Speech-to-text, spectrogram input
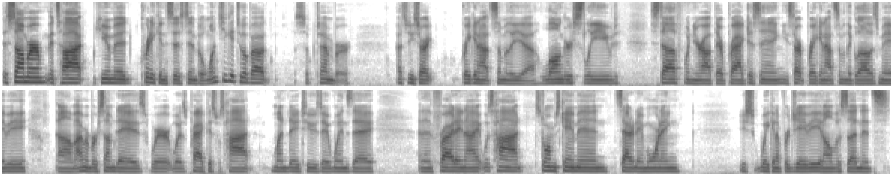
the summer it's hot, humid, pretty consistent. But once you get to about September, that's when you start breaking out some of the uh, longer sleeved stuff when you're out there practicing. You start breaking out some of the gloves, maybe. Um, I remember some days where it was practice was hot Monday, Tuesday, Wednesday, and then Friday night was hot. Storms came in Saturday morning. You're just waking up for JV, and all of a sudden it's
